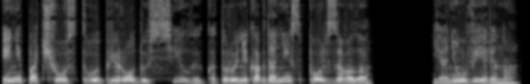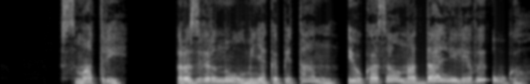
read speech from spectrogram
и не почувствую природу силы, которую никогда не использовала. Я не уверена. Смотри. Развернул меня капитан и указал на дальний левый угол.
